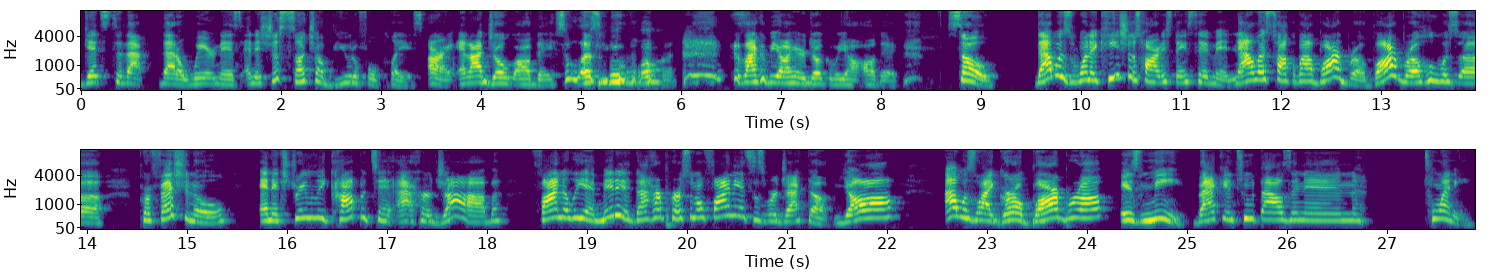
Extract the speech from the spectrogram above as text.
gets to that that awareness, and it's just such a beautiful place. All right, and I joke all day, so let's move on because I could be on here joking with y'all all day. So that was one of Keisha's hardest things to admit. Now let's talk about Barbara. Barbara, who was a professional and extremely competent at her job, finally admitted that her personal finances were jacked up. Y'all, I was like, girl, Barbara is me back in 2020.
